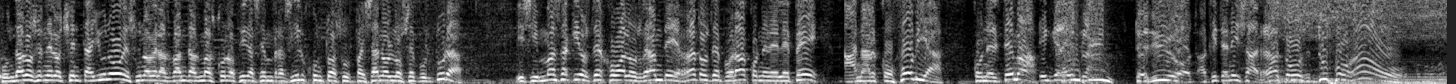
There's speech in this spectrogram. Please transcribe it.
Fundados en el 81, es una de las bandas más conocidas en Brasil junto a sus paisanos Los Sepultura. Y sin más, aquí os dejo a los grandes ratos de Porá con el LP Anarcofobia, con el tema Increíble. The Diot. Aquí tenéis a Ratos du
